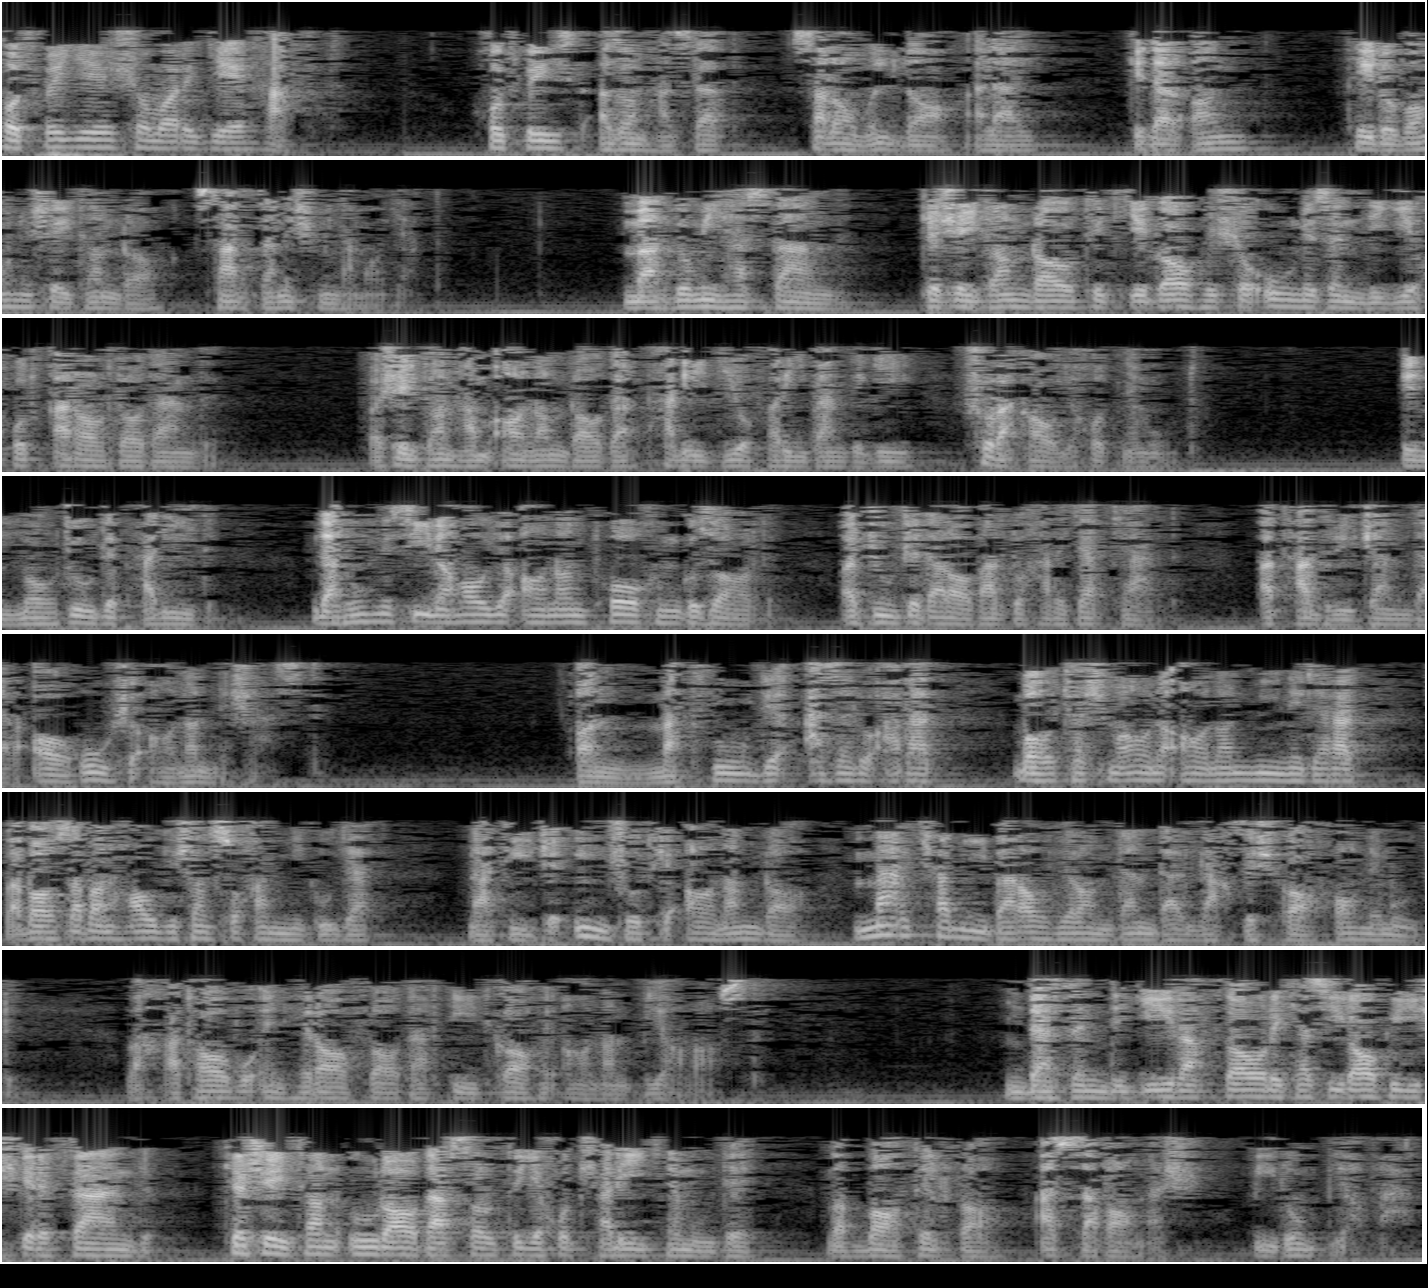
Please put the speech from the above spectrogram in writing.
خطبه شماره هفت خطبه است از آن حضرت سلام الله علیه که در آن پیروان شیطان را سرزنش می نماید. مردمی هستند که شیطان را تکیگاه شعون زندگی خود قرار دادند و شیطان هم آنان را در پلیدی و فریبندگی شرکای خود نمود. این موجود پلید درون سینه های آنان تخم گذارد و جوجه درآورد و حرکت کرد و تدریجا در آغوش آنان نشست. آن مطرود ازل و ابد با چشمان آنان مینگرد و با زبانهایشان سخن می‌گوید. نتیجه این شد که آنان را مرکبی برای راندن در لغزشگاه ها نمود و خطاب و انحراف را در دیدگاه آنان بیاراست. در زندگی رفتار کسی را پیش گرفتند که شیطان او را در سلطه خود شریک نموده و باطل را از زبانش بیرون بیاورد.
